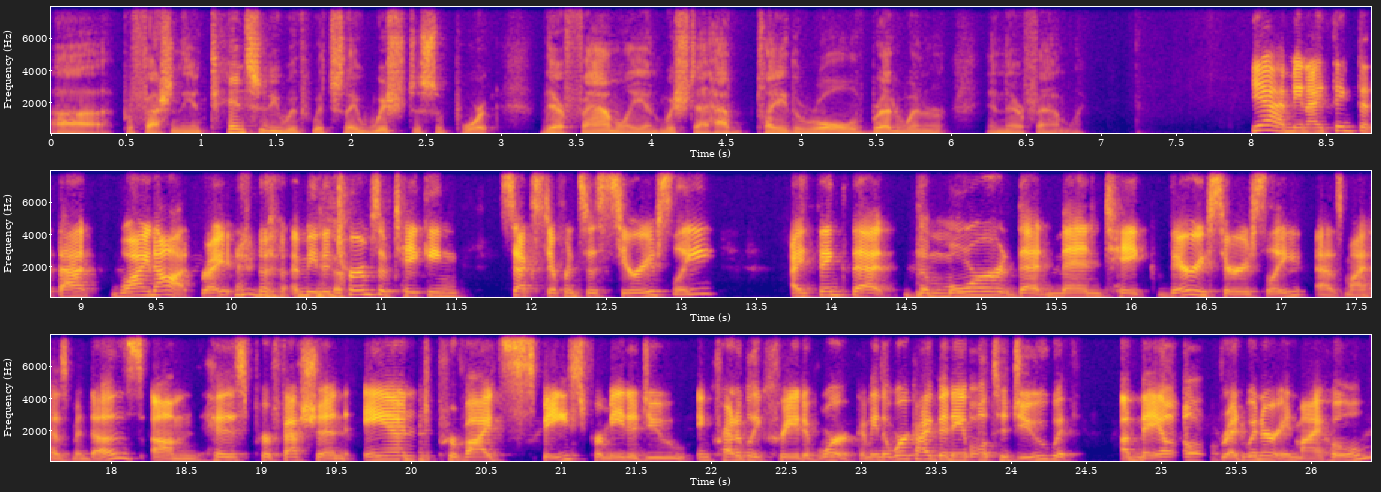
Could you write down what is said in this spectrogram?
uh, profession, the intensity with which they wish to support their family and wish to have play the role of breadwinner in their family. Yeah, I mean, I think that that why not, right? I mean, in terms of taking sex differences seriously, I think that the more that men take very seriously, as my husband does, um, his profession and provide space for me to do incredibly creative work. I mean, the work I've been able to do with a male breadwinner in my home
